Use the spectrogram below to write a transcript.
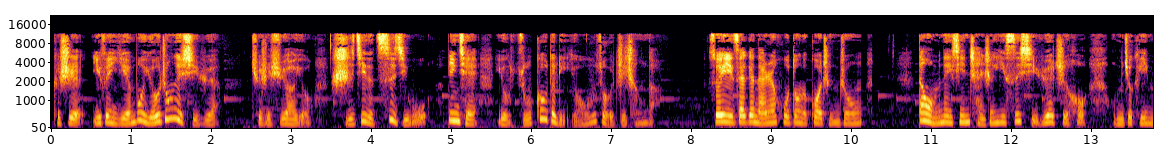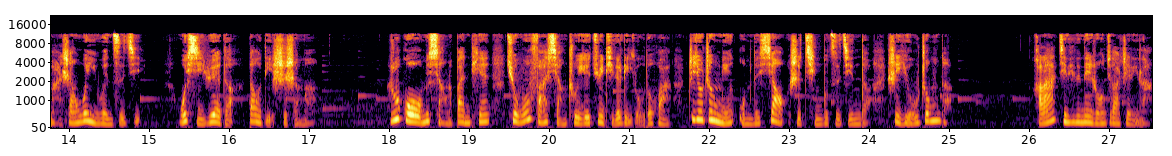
可是，一份言不由衷的喜悦，却是需要有实际的刺激物，并且有足够的理由作为支撑的。所以在跟男人互动的过程中，当我们内心产生一丝喜悦之后，我们就可以马上问一问自己：我喜悦的到底是什么？如果我们想了半天却无法想出一个具体的理由的话，这就证明我们的笑是情不自禁的，是由衷的。好啦，今天的内容就到这里啦，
